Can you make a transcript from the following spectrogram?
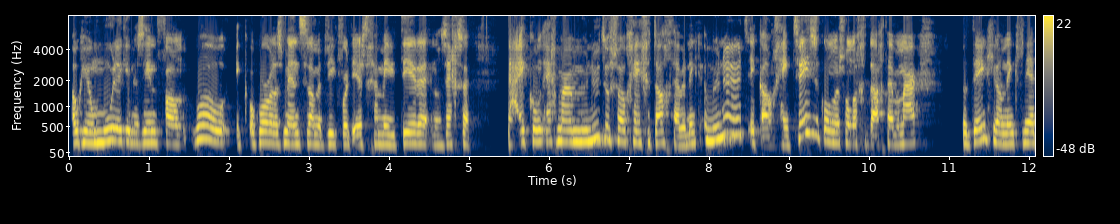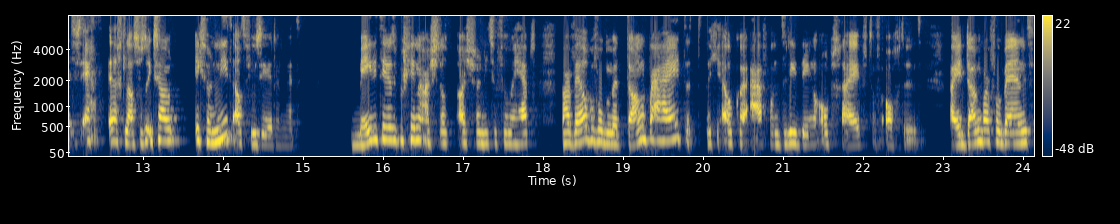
ook heel moeilijk in de zin van, wow, ik, hoor wel eens mensen dan met wie ik voor het eerst ga mediteren. En dan zeggen ze, nou, ik kon echt maar een minuut of zo geen gedachten hebben. Dan denk ik, een minuut? Ik kan geen twee seconden zonder gedachten hebben. Maar dat denk je dan, denk je van, ja, het is echt, echt lastig. Dus ik zou, ik zou niet adviseren met mediteren te beginnen als je, dat, als je er niet zoveel mee hebt. Maar wel bijvoorbeeld met dankbaarheid. Dat, je elke avond drie dingen opschrijft of ochtend. Waar je dankbaar voor bent.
